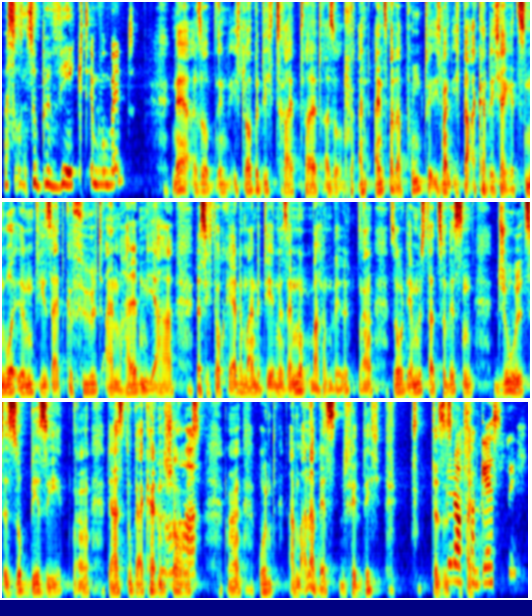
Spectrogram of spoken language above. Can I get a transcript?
was uns so bewegt im Moment. Naja, also ich glaube, dich treibt halt, also ein, ein, zwei der Punkte, ich meine, ich beackere dich ja jetzt nur irgendwie seit gefühlt einem halben Jahr, dass ich doch gerne mal mit dir eine Sendung machen will. Ne? So, und ihr müsst dazu wissen, Jules ist so busy, ne? da hast du gar keine Oh. Chance. Ne? Und am allerbesten finde ich, das Ich ist bin auch ein, vergesslich.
